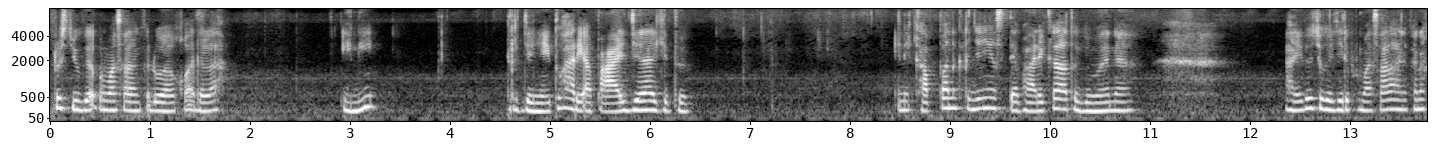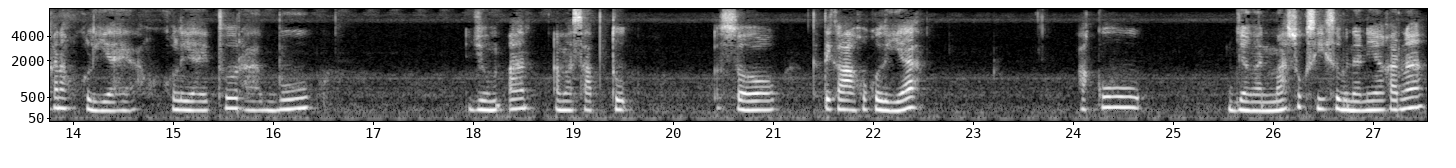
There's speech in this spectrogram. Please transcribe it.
Terus juga permasalahan kedua aku adalah ini kerjanya itu hari apa aja gitu. Ini kapan kerjanya? Setiap hari kah atau gimana? Nah itu juga jadi permasalahan. Karena kan aku kuliah ya kuliah itu Rabu Jumat sama Sabtu. So ketika aku kuliah aku jangan masuk sih sebenarnya karena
